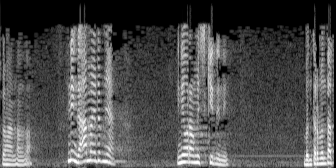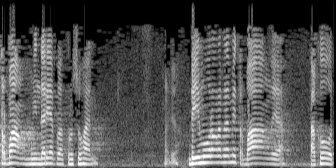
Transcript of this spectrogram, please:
Subhanallah. Ini enggak aman hidupnya. Ini orang miskin ini. Bentar-bentar terbang menghindari apa? Kerusuhan. Demo orang ramai-ramai terbang dia. Takut.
